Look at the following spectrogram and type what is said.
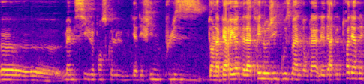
euh, même si je pense que il y a des films plus dans la période de la trilogie de Guzman, donc les, trois derniers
